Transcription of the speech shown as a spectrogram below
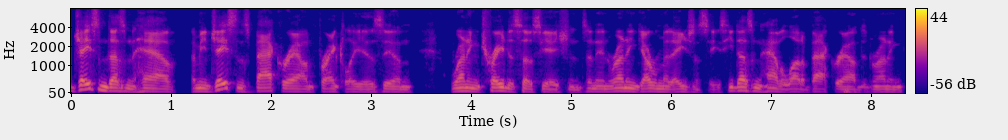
Jason doesn't have, I mean, Jason's background, frankly, is in running trade associations and in running government agencies. He doesn't have a lot of background in running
